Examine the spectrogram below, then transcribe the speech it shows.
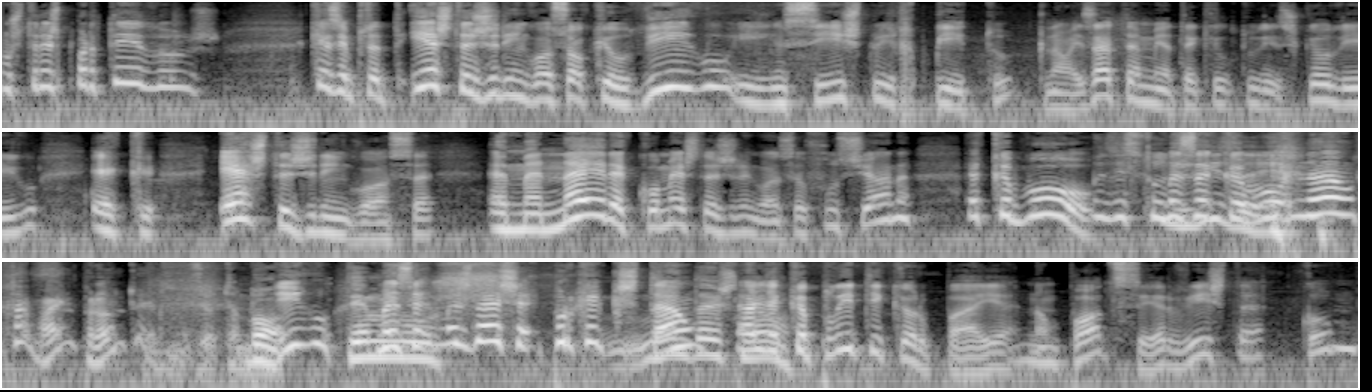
os três partidos. Quer dizer, portanto, esta geringonça, o que eu digo, e insisto e repito, que não é exatamente aquilo que tu dizes que eu digo, é que esta geringonça, a maneira como esta geringonça funciona, acabou. Mas isso tu mas dizes. acabou. Não, está bem, pronto. Mas eu também Bom, digo. Temos... Mas, mas deixa, porque a questão, deixa, olha, que a política europeia não pode ser vista como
